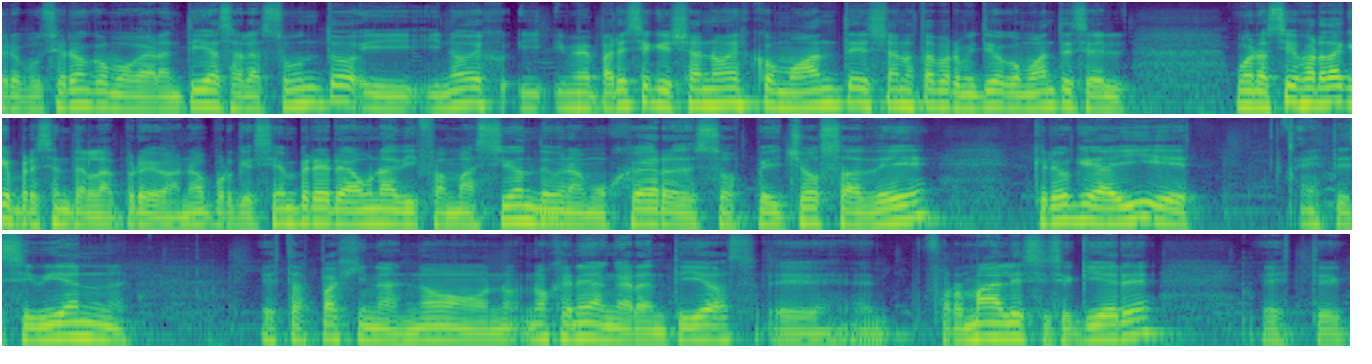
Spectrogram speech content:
pero pusieron como garantías al asunto y, no y, me parece que ya no es como antes, ya no está permitido como antes el... Bueno, sí es verdad que presenten la prueba, ¿no? Porque siempre era una difamación de una mujer sospechosa de... Creo que ahí, este, si bien estas páginas no, no, generan garantías eh, formales, si se quiere, este,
